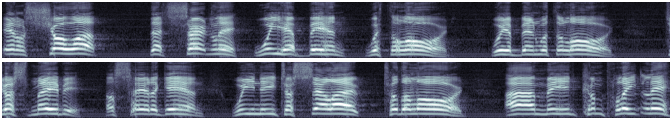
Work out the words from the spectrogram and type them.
It'll show up that certainly we have been with the Lord. We have been with the Lord. Just maybe, I'll say it again, we need to sell out to the Lord. I mean, completely. Is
